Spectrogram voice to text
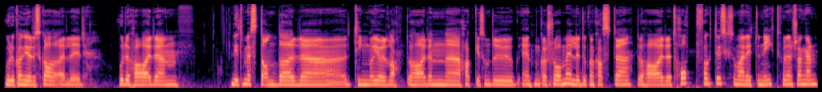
Hvor du kan gjøre skade, eller hvor du har um, litt mer standard uh, ting å gjøre. da. Du har en uh, hakke som du enten kan slå med, eller du kan kaste. Du har et hopp, faktisk, som er litt unikt for den sjangeren.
